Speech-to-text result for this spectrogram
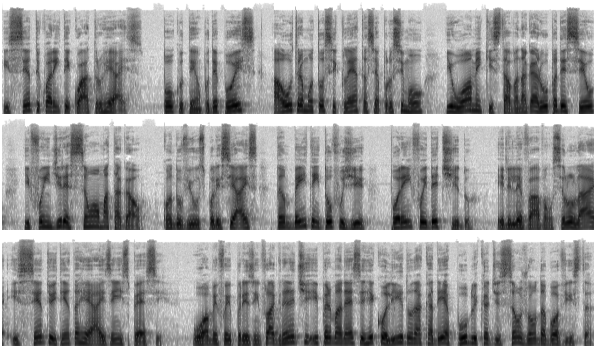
e 144 reais. Pouco tempo depois, a outra motocicleta se aproximou e o homem que estava na garupa desceu e foi em direção ao matagal. Quando viu os policiais, também tentou fugir, porém foi detido. Ele levava um celular e 180 reais em espécie. O homem foi preso em flagrante e permanece recolhido na cadeia pública de São João da Boa Vista.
